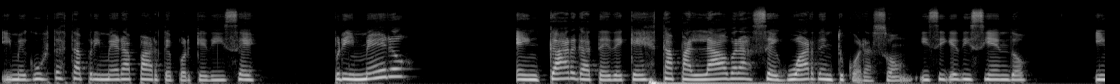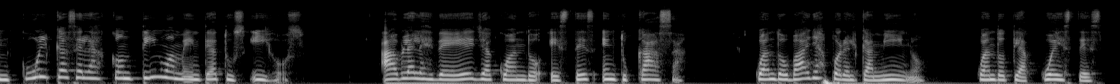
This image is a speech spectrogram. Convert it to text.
Y me gusta esta primera parte porque dice, primero encárgate de que esta palabra se guarde en tu corazón. Y sigue diciendo, incúlcaselas continuamente a tus hijos. Háblales de ella cuando estés en tu casa, cuando vayas por el camino, cuando te acuestes,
